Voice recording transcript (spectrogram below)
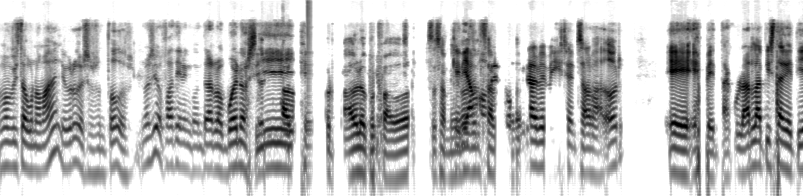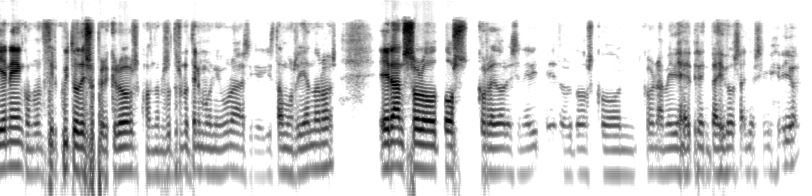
¿Hemos visto alguno más? Yo creo que esos son todos. No ha sido fácil encontrar los buenos, sí. Por Pablo, por favor, estos amigos del Queríamos Salvador. BMX en Salvador. Eh, espectacular la pista que tiene con un circuito de supercross cuando nosotros no tenemos ninguna, así que aquí estamos riéndonos. Eran solo dos corredores en élite, los dos con, con una media de 32 años y medio.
